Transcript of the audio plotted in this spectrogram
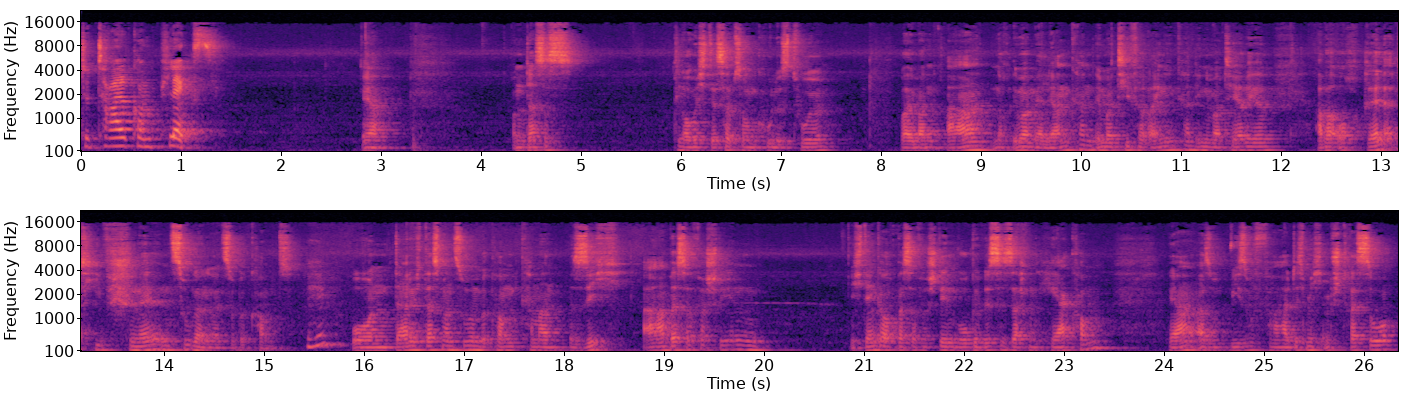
total komplex. Ja. Und das ist, glaube ich, deshalb so ein cooles Tool, weil man A, noch immer mehr lernen kann, immer tiefer reingehen kann in die Materie, aber auch relativ schnell einen Zugang dazu bekommt. Mhm. Und dadurch, dass man Zugang bekommt, kann man sich A, besser verstehen, ich denke auch besser verstehen, wo gewisse Sachen herkommen. Ja, also wieso verhalte ich mich im Stress so?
